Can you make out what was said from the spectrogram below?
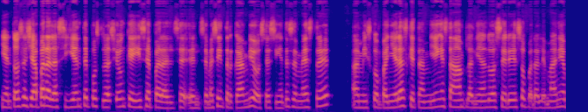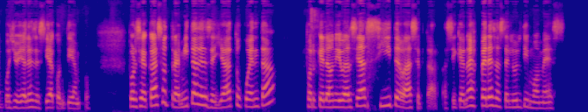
Y entonces ya para la siguiente postulación que hice para el, semestre de intercambio, o sea, el siguiente semestre, a mis compañeras que también estaban planeando hacer eso para Alemania, pues yo ya les decía con tiempo. Por si acaso, tramita desde ya tu cuenta, porque la universidad sí te va a aceptar. Así que no esperes hasta el último mes,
